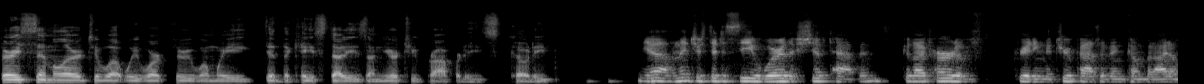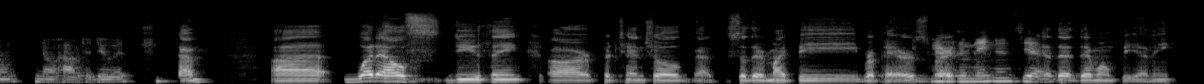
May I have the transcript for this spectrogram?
very similar to what we worked through when we did the case studies on your two properties, Cody. Yeah, I'm interested to see where the shift happens because I've heard of creating the true passive income, but I don't know how to do it. Okay. Uh, what else do you think are potential? Uh, so there might be repairs, repairs right? and maintenance. Yeah, yeah there, there won't be any.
